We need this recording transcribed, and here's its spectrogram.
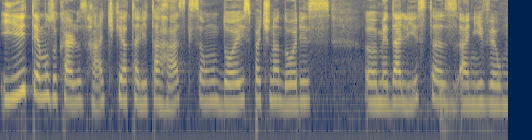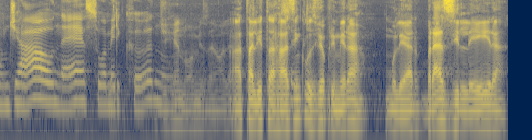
E temos o Carlos Hatt e a Talita Haas, que são dois patinadores uh, medalhistas a nível mundial, né, sul-americano. De renomes, né? Olha. A Talita Haas, inclusive, a primeira mulher brasileira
